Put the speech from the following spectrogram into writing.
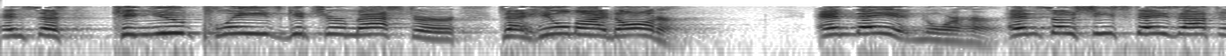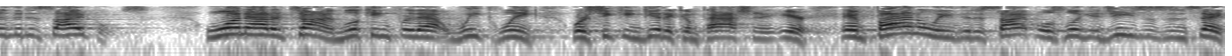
and says, Can you please get your master to heal my daughter? And they ignore her. And so she stays after the disciples, one at a time, looking for that weak link where she can get a compassionate ear. And finally, the disciples look at Jesus and say,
